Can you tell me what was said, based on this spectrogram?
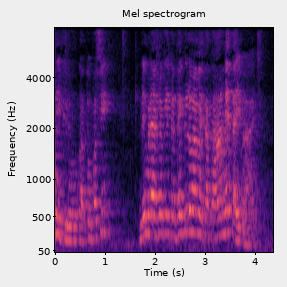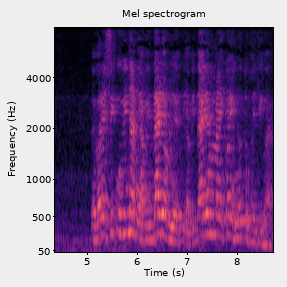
નીકળ્યું. કા તો પછી લીમડા શોકી તો ઢગલો આવે તા કે આ નેતા આવ્યા આજ. તો વરે સીકુ વિના ને આવી, દાડમ લેતી આવી. દાડમમાં કઈ નહોતું હજી વાર.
